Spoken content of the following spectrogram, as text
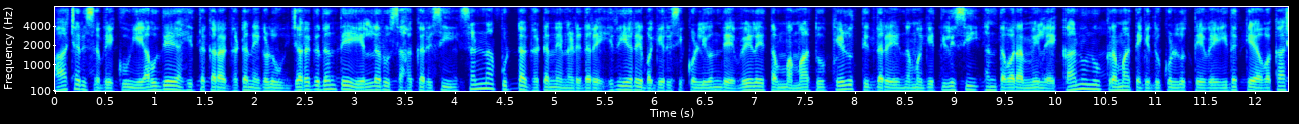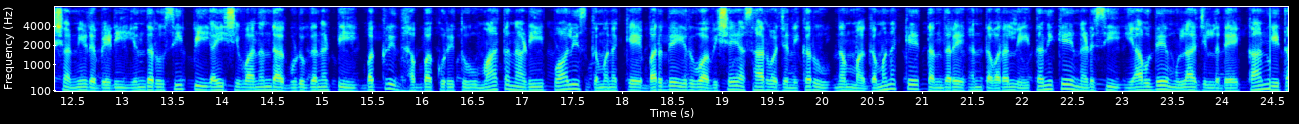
ಆಚರಿಸಬೇಕು. ಯಾವುದೇ ಅಹಿತಕರ ಘಟನೆಗಳು ಜರಗದಂತೆ ಎಲ್ಲರೂ ಸಹಕರಿಸಿ ಸಣ್ಣ ಪುಟ್ಟ ಘಟನೆ ನಡೆದರೆ ಹಿರಿಯರೇ ಬಗೆಹರಿಸಿಕೊಳ್ಳಿ ಒಂದೇ ವೇಳೆ ತಮ್ಮ ಮಾತು ಕೇಳುತ್ತಿದ್ದರೆ ನಮಗೆ ತಿಳಿಸಿ ಅಂತವರ ಮೇಲೆ ಕಾನೂನು ಕ್ರಮ ತೆಗೆದುಕೊಳ್ಳುತ್ತೇವೆ. ಇದಕ್ಕೆ ಅವಕಾಶ ನೀಡಬೇಡಿ ಎಂದರು ಸಿಪಿಐ ಶಿವಾನಂದ ಗುಡುಗನಟ್ಟಿ. ಬಕ್ರೀದ್ ಹಬ್ಬ ಕುರಿತು ಮಾತನಾಡಿ, ಪೊಲೀಸ್ ಗಮನಕ್ಕೆ ಬರದೇ ಇರುವ ವಿಷಯ ಸಾರ್ವಜನಿಕರು ನಮ್ಮ ಗಮನಕ್ಕೆ ತಂದರೆ ಅಂತವರಲ್ಲಿ ತನಿಖೆ ನಡೆಸಿ ಯಾವುದೇ ಮುಲಾಜಿಲ್ಲದೆ ಕಾನೂನಿತ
